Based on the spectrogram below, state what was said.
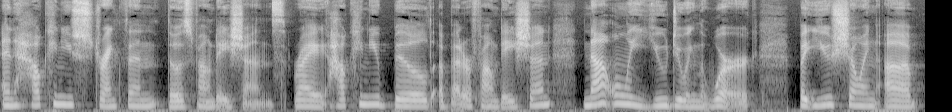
and how can you strengthen those foundations, right? How can you build a better foundation? Not only you doing the work, but you showing up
